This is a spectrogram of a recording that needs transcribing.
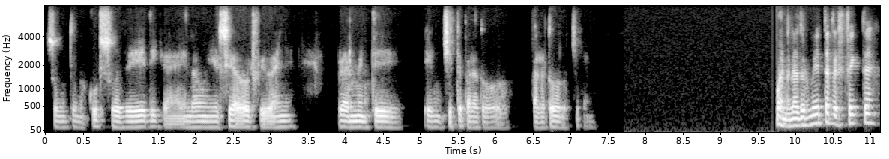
suponte unos cursos de ética en la Universidad Adolfo Ibáñez, realmente es un chiste para todos, para todos los chilenos. Bueno, la tormenta perfecta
